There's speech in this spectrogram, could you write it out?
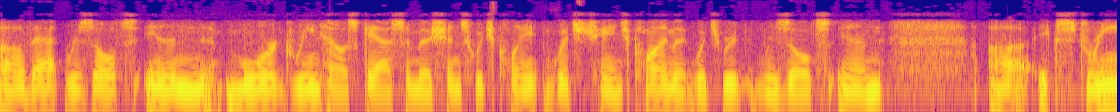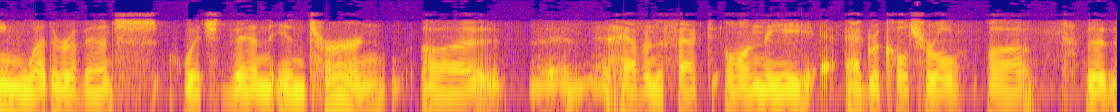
uh, that results in more greenhouse gas emissions, which claim, which change climate, which re- results in uh, extreme weather events, which then in turn uh, have an effect on the agricultural, uh, the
